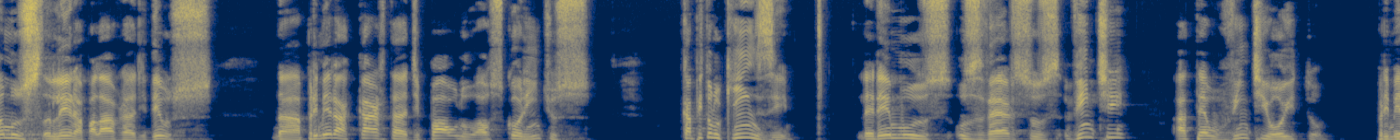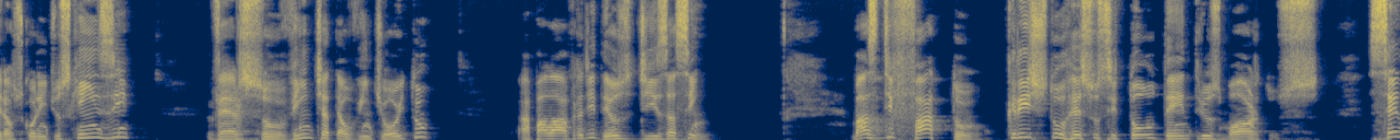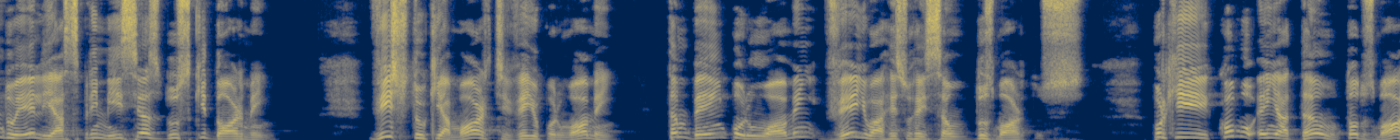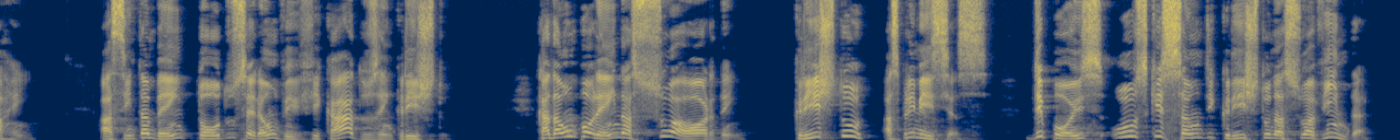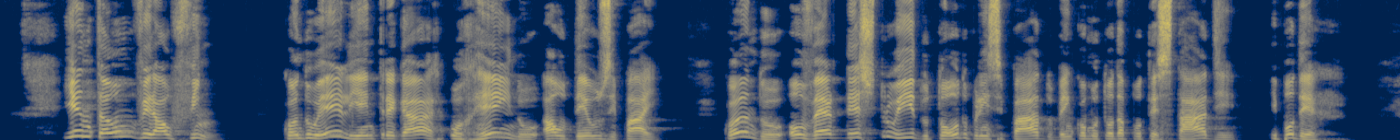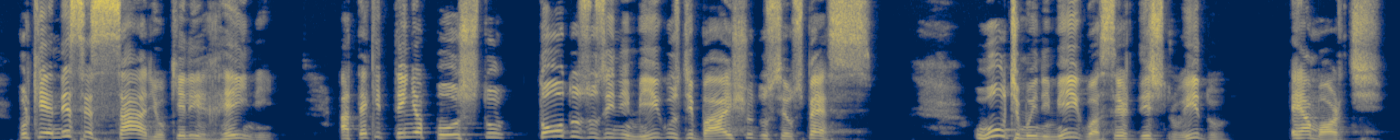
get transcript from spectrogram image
Vamos ler a palavra de Deus na primeira carta de Paulo aos Coríntios, capítulo 15. Leremos os versos 20 até o 28. Primeiro aos Coríntios 15, verso 20 até o 28. A palavra de Deus diz assim: Mas de fato, Cristo ressuscitou dentre os mortos sendo ele as primícias dos que dormem. Visto que a morte veio por um homem, também por um homem veio a ressurreição dos mortos. Porque, como em Adão todos morrem, assim também todos serão vivificados em Cristo. Cada um, porém, na sua ordem. Cristo, as primícias. Depois, os que são de Cristo na sua vinda. E então virá o fim, quando ele entregar o reino ao Deus e Pai, quando houver destruído todo o principado, bem como toda potestade e poder. Porque é necessário que ele reine até que tenha posto todos os inimigos debaixo dos seus pés. O último inimigo a ser destruído é a morte.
